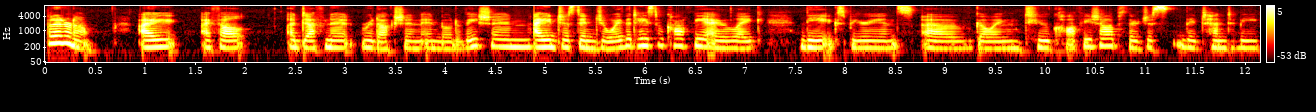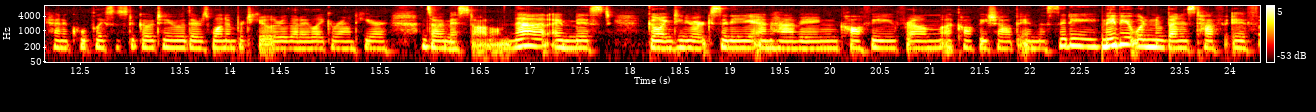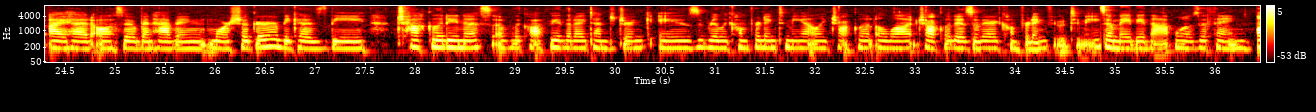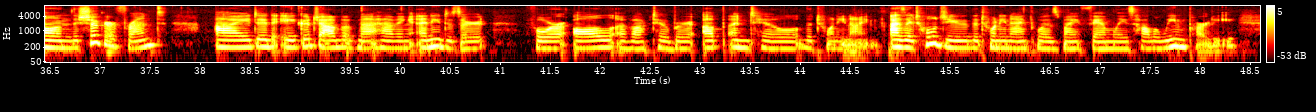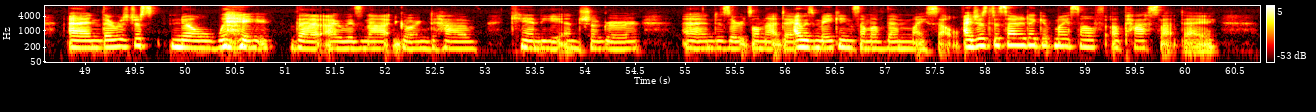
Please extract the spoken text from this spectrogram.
But I don't know. I I felt a definite reduction in motivation. I just enjoy the taste of coffee. I like the experience of going to coffee shops. They're just, they tend to be kind of cool places to go to. There's one in particular that I like around here, and so I missed out on that. I missed going to New York City and having coffee from a coffee shop in the city. Maybe it wouldn't have been as tough if I had also been having more sugar because the chocolatiness of the coffee that I tend to drink is really comforting to me. I like chocolate a lot. Chocolate is a very comforting food to me, so maybe that was a thing. On the sugar front, I did a good job of not having any dessert for all of October up until the 29th. As I told you, the 29th was my family's Halloween party, and there was just no way that I was not going to have candy and sugar and desserts on that day. I was making some of them myself. I just decided to give myself a pass that day,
